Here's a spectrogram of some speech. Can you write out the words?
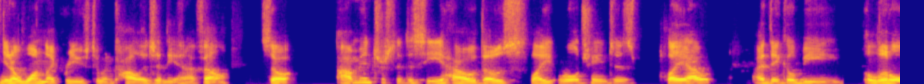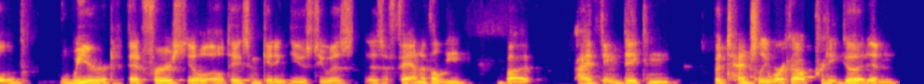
you know one like we're used to in college and the NFL. So I'm interested to see how those slight rule changes play out. I think it'll be a little weird at first. It'll, it'll take some getting used to as as a fan of the league, but I think they can potentially work out pretty good. And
